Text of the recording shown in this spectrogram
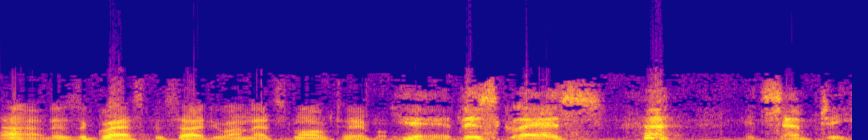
Ah, there's a glass beside you on that small table. Yeah, this glass? it's empty.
